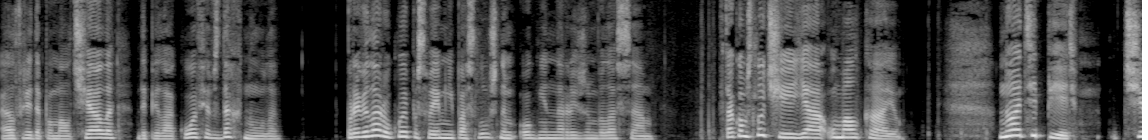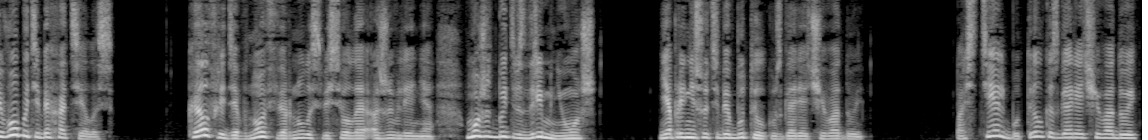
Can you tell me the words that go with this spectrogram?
Элфрида помолчала, допила кофе, вздохнула. Провела рукой по своим непослушным огненно-рыжим волосам. «В таком случае я умолкаю. Ну а теперь, чего бы тебе хотелось?» К Элфриде вновь вернулось веселое оживление. «Может быть, вздремнешь. Я принесу тебе бутылку с горячей водой». Постель, бутылка с горячей водой.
